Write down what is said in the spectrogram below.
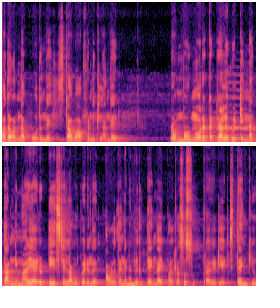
பதம் வந்தால் போதுங்க. ஸ்டவ் ஆஃப் பண்ணிக்கலாங்க. ரொம்ப நுர கட்டுற அளவுக்கு விட்டிங்கன்னா தண்ணி மாதிரி ஆகிடும் டேஸ்ட் இல்லாமல் போயிடுங்க. அவ்வளோதாங்க நம்மளுக்கு தேங்காய் பால் ரசம் சூப்பராக ரெடி ஆகிடுச்சு தேங்க்யூ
